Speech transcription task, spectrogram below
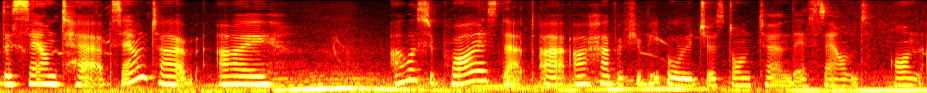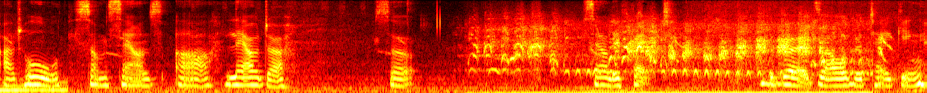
The sound tab sound tab I I was surprised that I, I have a few people who just don't turn their sound on at all. Some sounds are louder, so sound effect. The birds are overtaking,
